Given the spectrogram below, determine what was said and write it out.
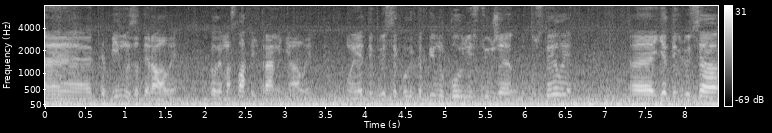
е, кабіну задирали, коли масла фільтра міняли. О, я дивлюся, коли кабіну повністю вже опустили. Е, я дивлюся,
